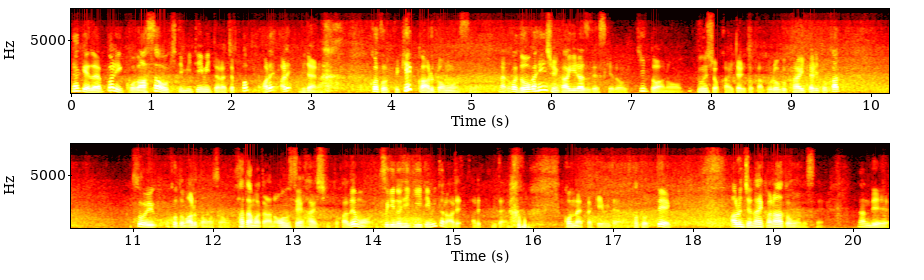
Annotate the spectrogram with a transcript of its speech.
だけどやっぱりこう朝起きて見てみたら、ちょっとあれ？あれ？みたいな ことって結構あると思うんですね。なんかこれ動画編集に限らずですけど、きっとあの文章書いたりとか、ブログ書いたりとか、そういうこともあると思うんですよ。はたまたあの音声配信とかでも、次の日聞いてみたら、あれ？あれ？みたいな、こんなんやったっけ？みたいなことってあるんじゃないかなと思うんですね。なんで、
